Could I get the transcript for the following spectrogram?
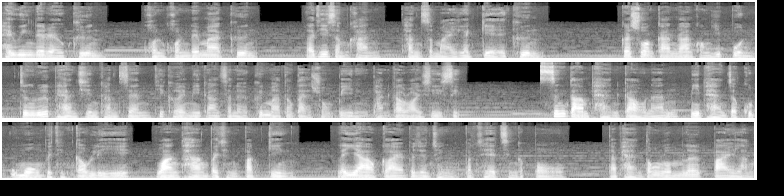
ให้วิ่งได้เร็วขึ้น ขนคนได้มากขึ้น และที่สำคัญทันสมัยและเก๋ขึ้น กระทรวงการรางของญี่ปุ่น จึงรื้อแผนชินคันเซ็นที่เคยมีการเสนอขึ้นมาตั้งแต่ช่วงปี 1940 ซึ่งตามแผนเก่านั้นมีแผนจะขุดอุโมงค์ไปถึงเกาหลี วางทางไปถึงปักกิ่ง และยาวไกลไปจนถึงประเทศสิงคโปร์แต่แผนต้องล้มเลิกไปหลัง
